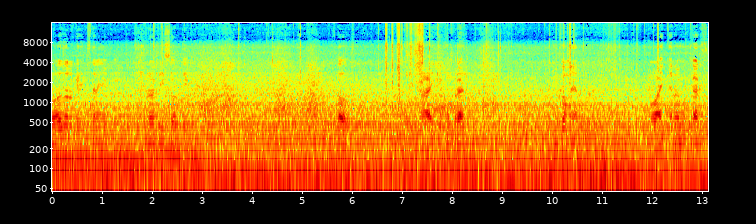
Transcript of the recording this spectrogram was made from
Todo lo que se extraña aquí. Flor de isote. Todo. Hay que comprar. Y comer. O hay que rebuscarse.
